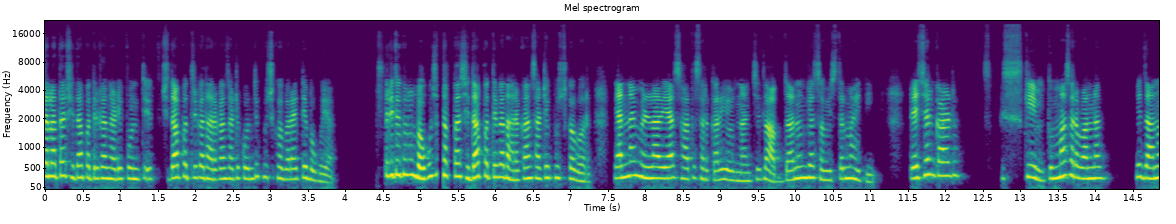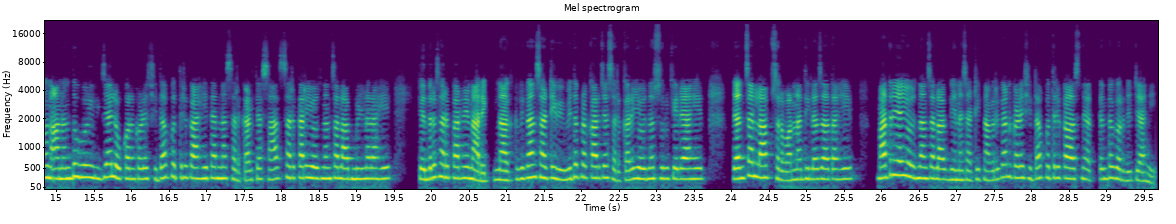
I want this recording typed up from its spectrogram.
चला तर शिधापत्रिकांसाठी कोणती शिधापत्रिका धारकांसाठी कोणती खुशखबर आहे ते बघूया. तर इथे तुम्ही बघू शकता शिधापत्रिका धारकांसाठी खुशखबर यांना मिळणार या सात सरकारी योजनांचे लाभ जाणून घ्या सविस्तर माहिती. रेशन कार्ड स्कीम तुम्हा सर्वांना हे जाणून आनंद होईल. ज्या लोकांकडे शिधापत्रिका आहे त्यांना सरकारच्या सात सरकारी योजनांचा लाभ मिळणार आहे. केंद्र सरकारने नागरिकांसाठी विविध प्रकारच्या सरकारी योजना सुरू केल्या आहेत. ज्यांचा लाभ सर्वांना दिला जात आहे. मात्र या योजनांचा लाभ घेण्यासाठी नागरिकांकडे शिधापत्रिका असणे अत्यंत गरजेचे आहे.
